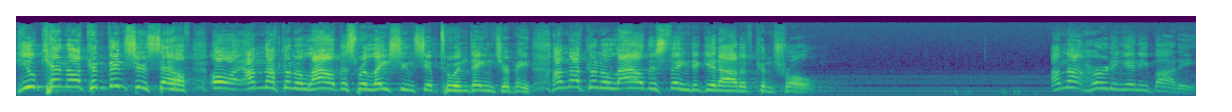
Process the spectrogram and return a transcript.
You cannot convince yourself, oh, I'm not going to allow this relationship to endanger me. I'm not going to allow this thing to get out of control. I'm not hurting anybody.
